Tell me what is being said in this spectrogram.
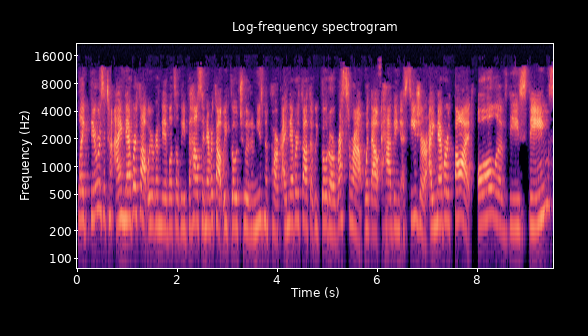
like there was a time i never thought we were going to be able to leave the house i never thought we'd go to an amusement park i never thought that we'd go to a restaurant without having a seizure i never thought all of these things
